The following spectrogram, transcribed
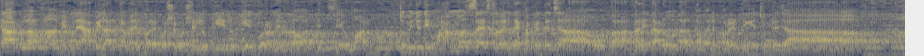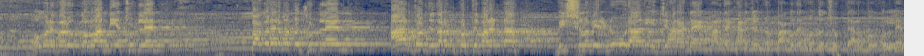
দারুল আরকাম ইবনে আবিল আরকামের ঘরে বসে বসে লুকিয়ে লুকিয়ে কোরআনের দাওয়াত দিচ্ছে ওমর তুমি যদি মোহাম্মদ সাহা ইসলামের দেখা পেতে চাও, তাড়াতাড়ি দারুল আরকামের ঘরের দিকে ছুটে যাও ওমরে ফারুক তলোয়ার নিয়ে ছুটলেন। পাগলের মতো ছুটলেন। আর ধৈর্য ধারণ করতে পারেন না। বিশ্বনবীর নূরানি চেহারাটা একবার দেখার জন্য পাগলের মতো ছুটতে আরম্ভ করলেন।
